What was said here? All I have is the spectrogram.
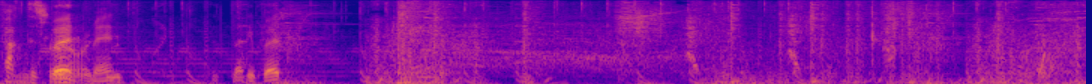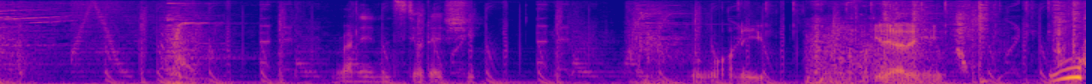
Fuck this bird, man. This bloody bird. Run in and steal their shit. Ooh, I need get out of here. Ooh.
